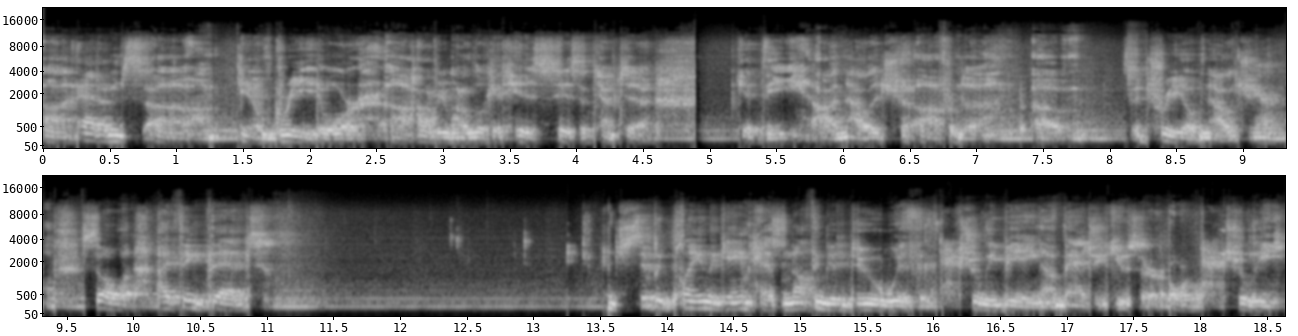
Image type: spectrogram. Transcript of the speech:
uh, Adam's, uh, you know, greed or uh, however you want to look at his his attempt to get the uh, knowledge uh, from the, uh, the tree of knowledge. So I think that simply playing the game has nothing to do with actually being a magic user or actually,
